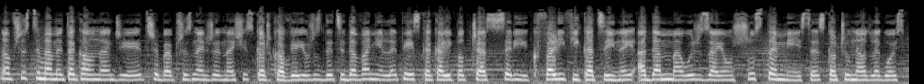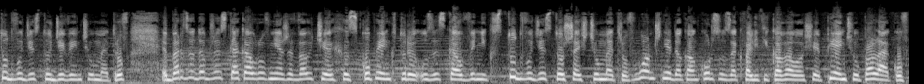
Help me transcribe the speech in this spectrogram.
No wszyscy mamy taką nadzieję. Trzeba przyznać, że nasi skoczkowie już zdecydowanie lepiej skakali podczas serii kwalifikacyjnej. Adam Małysz zajął szóste miejsce, skoczył na odległość 129 metrów. Bardzo dobrze skakał również Wojciech Skupień, który uzyskał wynik 126 metrów. Łącznie do konkursu zakwalifikowało się pięciu Polaków.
